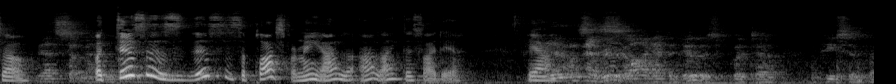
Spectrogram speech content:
So, That's but this is this is a plus for me. I I like this idea. Yeah. Yeah, And really, all I have to do is put uh, a piece of uh,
